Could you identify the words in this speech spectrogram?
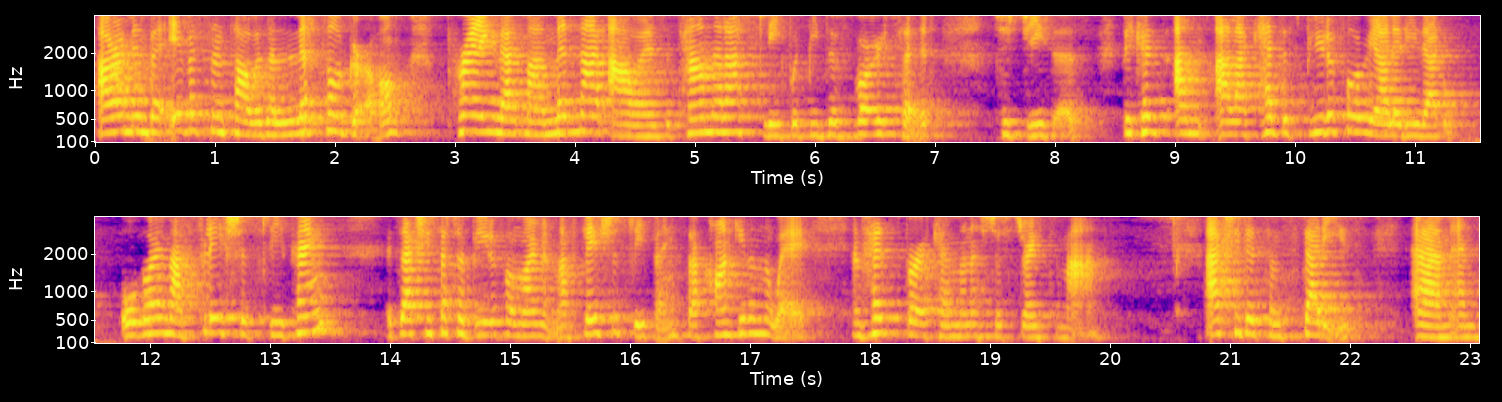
I remember ever since I was a little girl praying that my midnight hours, the time that I sleep, would be devoted to Jesus because I, I like had this beautiful reality that although my flesh is sleeping, it's actually such a beautiful moment. My flesh is sleeping, so I can't get in the way, and His Spirit can minister straight to man. I actually did some studies, um, and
